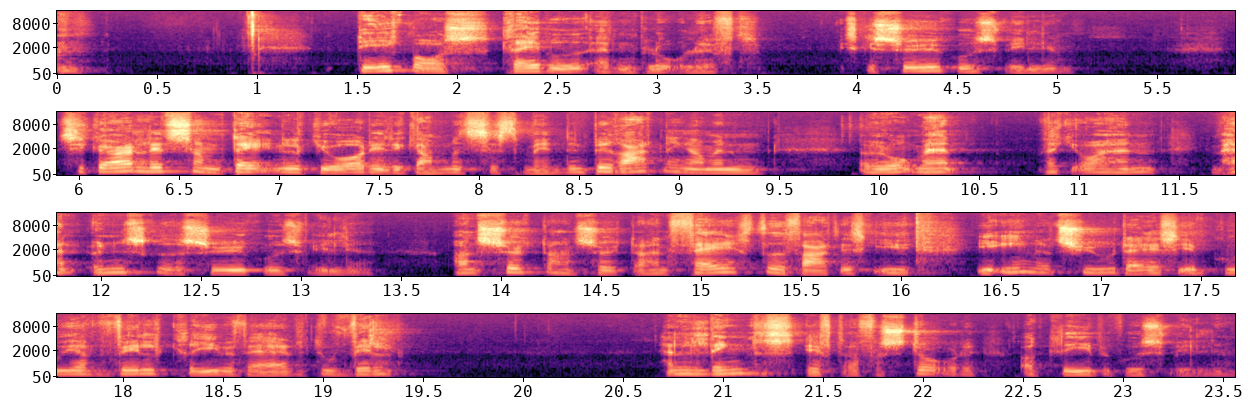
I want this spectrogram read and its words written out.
Det er ikke vores greb ud af den blå løft. Vi skal søge Guds vilje. Vi skal gøre det lidt som Daniel gjorde det i det gamle testament. En beretning om en, en ung mand. Hvad gjorde han? Jamen, han ønskede at søge Guds vilje. Og han søgte, og han søgte, og han fastede faktisk i, i 21 dage og siger, Gud, jeg vil gribe, hvad er det, du vil? Han længtes efter at forstå det og gribe Guds vilje.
